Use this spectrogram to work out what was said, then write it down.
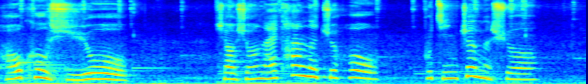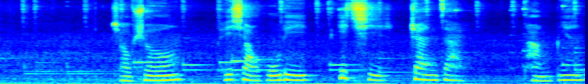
好可惜哦！小熊来看了之后，不禁这么说。小熊陪小狐狸一起站在旁边。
